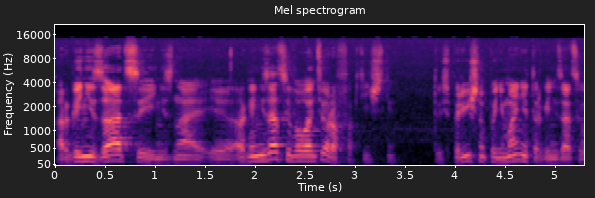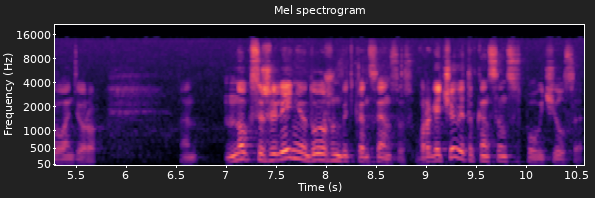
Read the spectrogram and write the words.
организации, не знаю, э, организации волонтеров фактически. То есть в первичном понимании это организации волонтеров. Но, к сожалению, должен быть консенсус. В Рогачеве этот консенсус получился.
